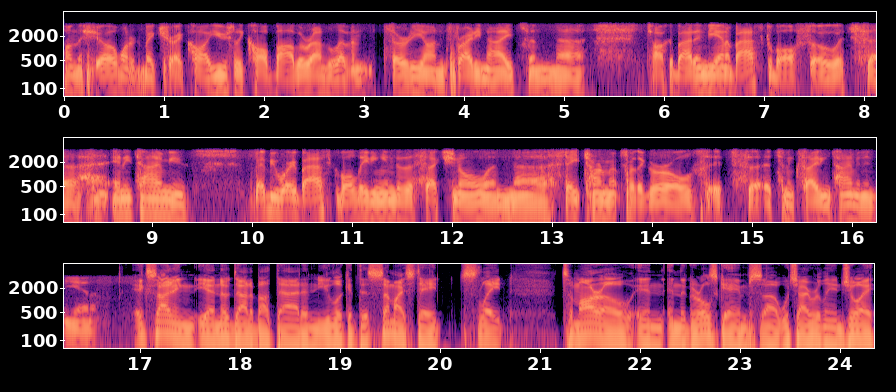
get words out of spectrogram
on the show. I wanted to make sure I call. I usually call Bob around 11:30 on Friday nights and uh, talk about Indiana basketball. So it's uh, anytime you February basketball leading into the sectional and uh, state tournament for the girls. It's uh, it's an exciting time in Indiana. Exciting, yeah, no doubt about that. And you look at this semi-state slate tomorrow in in the girls games, uh, which I really enjoy.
